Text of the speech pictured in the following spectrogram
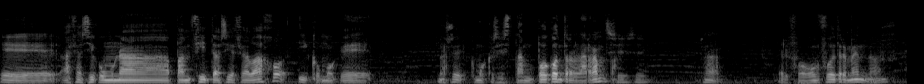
eh, hace así como una pancita así hacia abajo y como que, no sé, como que se estampó contra la rampa. Sí, sí. O sea, el fogón fue tremendo. ¿eh?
